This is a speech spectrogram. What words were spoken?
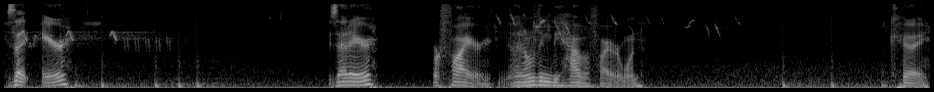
Is that air? Is that air? Or fire? I don't think we have a fire one. Okay.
